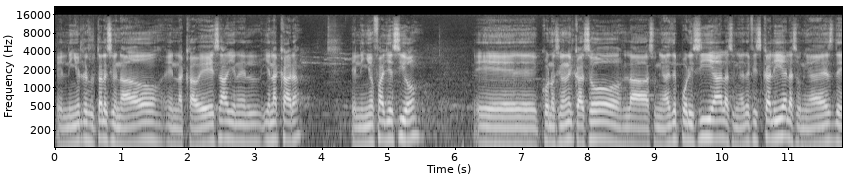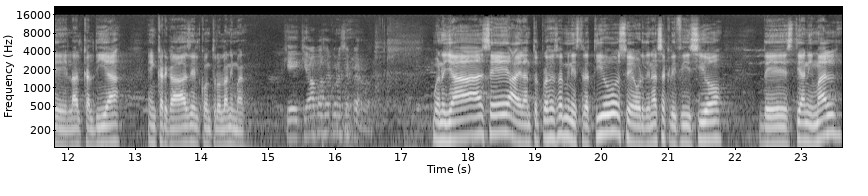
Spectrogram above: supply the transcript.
el niño resulta lesionado en la cabeza y en, el, y en la cara, el niño falleció, eh, conocieron el caso las unidades de policía, las unidades de fiscalía, las unidades de la alcaldía encargadas del control animal. ¿Qué, qué va a pasar con ese perro? Bueno, ya se adelantó el proceso administrativo, se ordena el sacrificio de este animal.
